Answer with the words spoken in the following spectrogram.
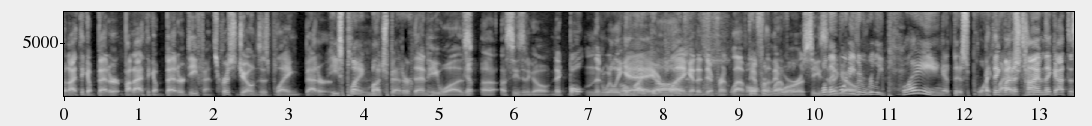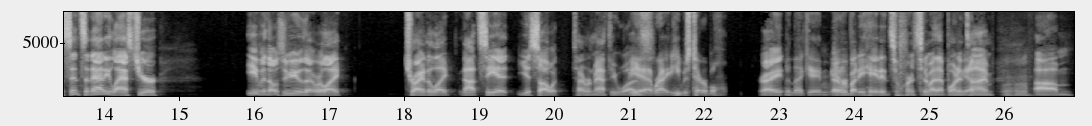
but I think a better but I think a better defense. Chris Jones is playing better He's playing much better. than he was Yep. a, a season ago. Nick Bolton and Willie Oh Gay are playing at a different level Different than level. they were a season ago. well, they ago. weren't even really playing at this point. I think by the time year. they got to Cincinnati last year, even those of you that were like trying to like not see it, you saw what Tyrann Mathieu was. yeah, right, he was terrible Right? in that game. Yeah. Everybody hated Sorensen by that point in Yeah. time. Mhm. Um,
